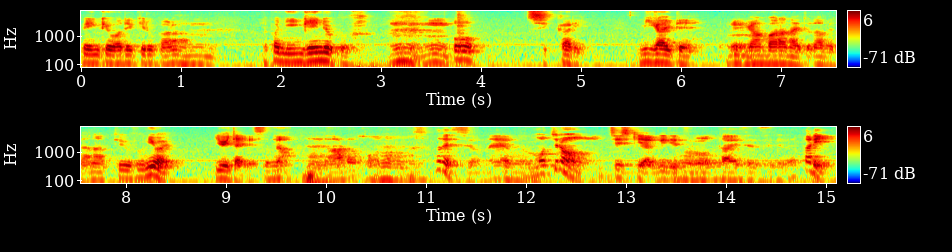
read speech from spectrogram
勉強はできるから、うん、やっぱり人間力をしっかり磨いて、うん、頑張らないとダメだなっていうふうには言いたいですね。なるほど、そうですよね、もちろん知識や技術も大切ですけど、やっぱり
